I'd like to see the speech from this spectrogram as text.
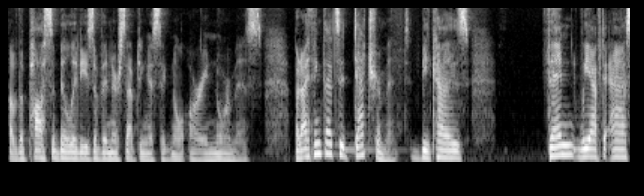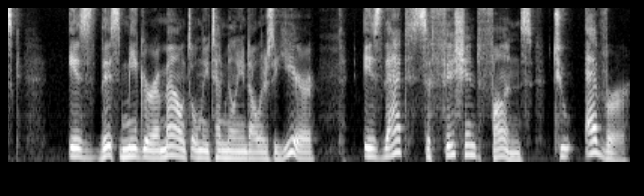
of the possibilities of intercepting a signal are enormous. But I think that's a detriment because then we have to ask is this meager amount, only $10 million a year, is that sufficient funds to ever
